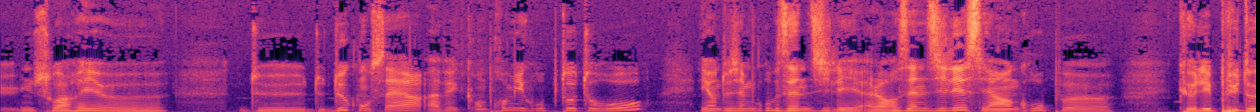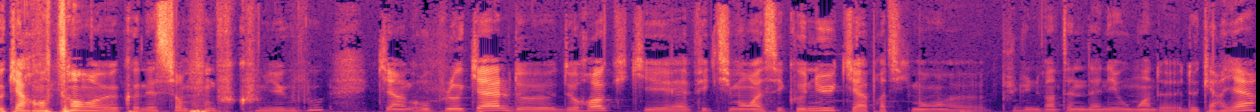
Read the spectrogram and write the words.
une soirée euh, de, de deux concerts avec en premier groupe Totoro et en deuxième groupe Zenzile. Alors Zenzile, c'est un groupe euh, que les plus de 40 ans euh, connaissent sûrement beaucoup mieux que vous, qui est un groupe local de, de rock qui est effectivement assez connu, qui a pratiquement euh, plus d'une vingtaine d'années au moins de, carrière.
